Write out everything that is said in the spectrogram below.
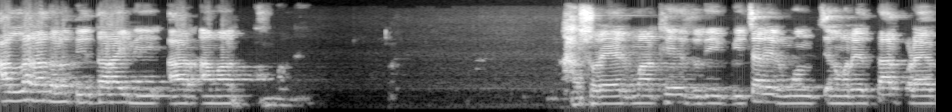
আল্লাহর আদালতে দাঁড়াইনি আর আমার ক্ষমা নেই। হাসরের মাঠে যদি বিচারের মঞ্চে আমাদের দাঁড় করায়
